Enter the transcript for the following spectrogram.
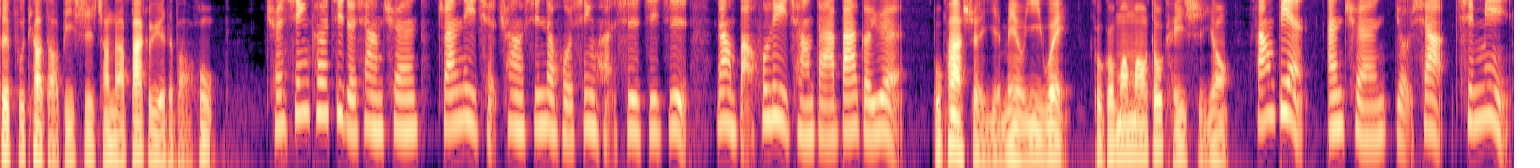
对付跳蚤必施长达八个月的保护。全新科技的项圈，专利且创新的活性缓释机制，让保护力长达八个月。不怕水，也没有异味，狗狗、猫猫都可以使用，方便、安全、有效、亲密。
